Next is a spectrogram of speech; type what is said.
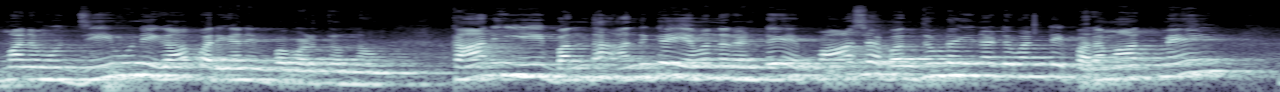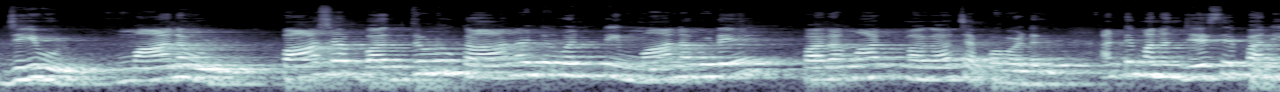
మనము జీవునిగా పరిగణింపబడుతున్నాం. కానీ ఈ బంధ అందుకే ఏమన్నారంటే పాశబద్ధుడైనటువంటి పరమాత్మే జీవుడు మానవుడు. పాశబద్ధుడు కానటువంటి మానవుడే పరమాత్మగా చెప్పబడదు అంటే మనం చేసే పని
